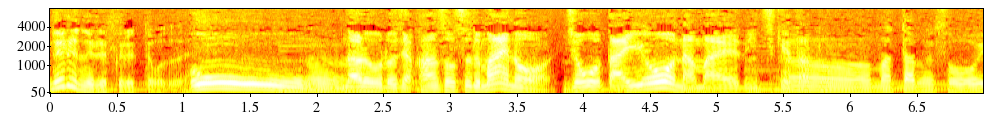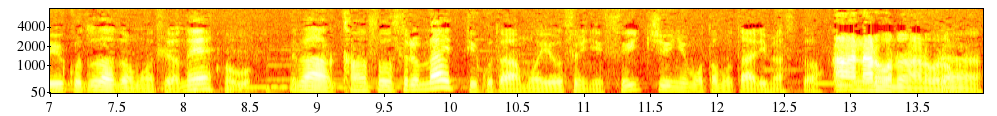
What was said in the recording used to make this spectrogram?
ぬるぬるするってことです。おー、うんなるほど。じゃあ乾燥する前の状態を名前につけたと。うーんまあ多分そういうことだと思うんですよね。まあ乾燥する前っていうことはもう要するに水中にもともとありますと。ああ、なるほど、なるほど。うん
